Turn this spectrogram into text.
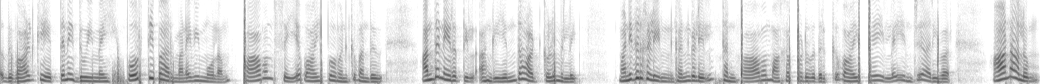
அது வாழ்க்கை எத்தனை தூய்மை? போர்த்திபார் மனைவி மூலம் பாவம் செய்ய வாய்ப்பு அவனுக்கு வந்தது. அந்த நேரத்தில் அங்கு எந்த ஆட்களும் இல்லை. மனிதர்களின் கண்களில் தன் பாவம் அகப்படுவதற்கு வாய்ப்பே இல்லை என்று அறிவார். ஆனாலும்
